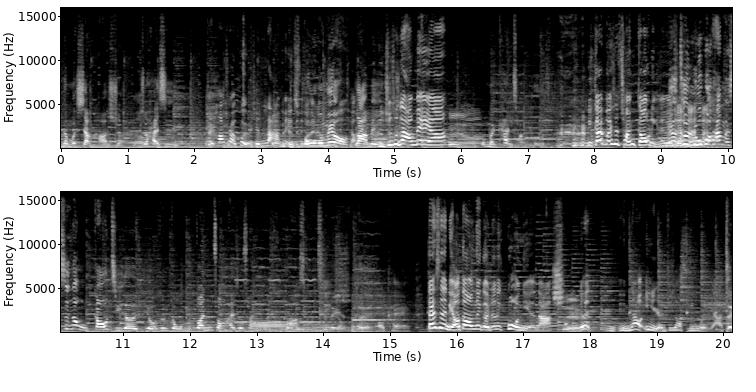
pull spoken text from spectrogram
那么像哈萨，就还是。对，他出来会有一些辣妹出来。我们没有辣妹，你就是辣妹啊。对啊，我们看场合。你该不会是穿高领那边？没有，就如果他们是那种高级的，有这个我们端庄，还是穿礼服啊什么之类的。对，OK。但是聊到那个就是过年啊，是，因为你你知道艺人就是要拼尾牙，对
